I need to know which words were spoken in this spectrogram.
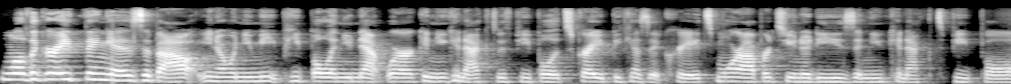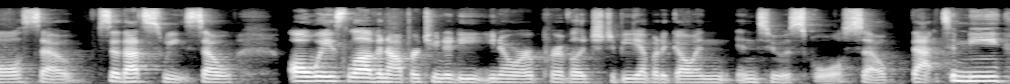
Well, the great thing is about, you know, when you meet people and you network and you connect with people, it's great because it creates more opportunities and you connect people. So, so that's sweet. So, always love an opportunity, you know, or a privilege to be able to go in into a school. So, that to me,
